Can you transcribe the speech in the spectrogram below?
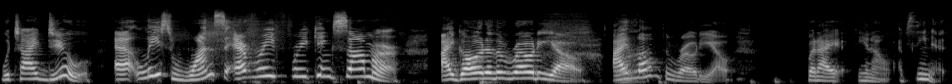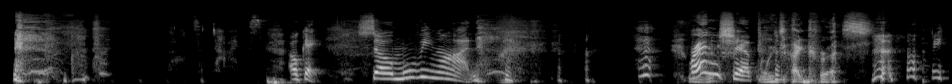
which I do at least once every freaking summer. I go to the rodeo. I love the rodeo, but I, you know, I've seen it lots of times. Okay, so moving on. Friendship. We, we digress. we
